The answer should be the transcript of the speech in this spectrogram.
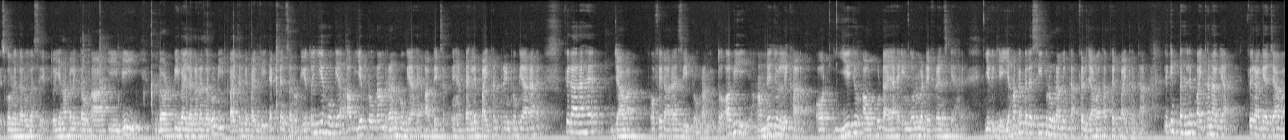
इसको मैं करूँगा सेव तो यहाँ पर लिखता हूँ आर डॉट पी वाई लगाना ज़रूरी पाइथन के फ़ाइल की एक्सटेंशन होती है। तो ये हो गया। अब ये प्रोग्राम रन हो गया है। आप देख सकते हैं, पहले पाइथन प्रिंट होकर आ रहा है। फिर आ रहा है जावा और फिर आ रहा है सी प्रोग्रामिंग तो अभी हमने जो लिखा और ये जो आउटपुट आया है, इन दोनों में डिफरेंस क्या है? ये देखिए, यहाँ पे पहले सी प्रोग्रामिंग था, फिर जावा था, फिर पाइथन था। लेकिन पहले पाइथन आ गया, फिर आ गया जावा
